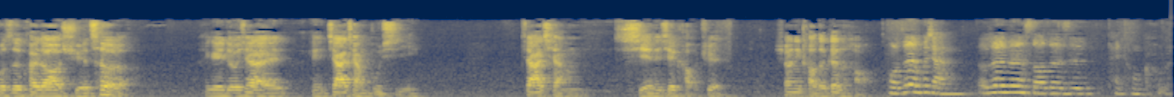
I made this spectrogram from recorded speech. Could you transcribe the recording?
或是快到学测了，还可以留下来给你加强补习，加强写那些考卷，希望你考得更好。我真的不想，我觉得那个时候真的是太痛苦了。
